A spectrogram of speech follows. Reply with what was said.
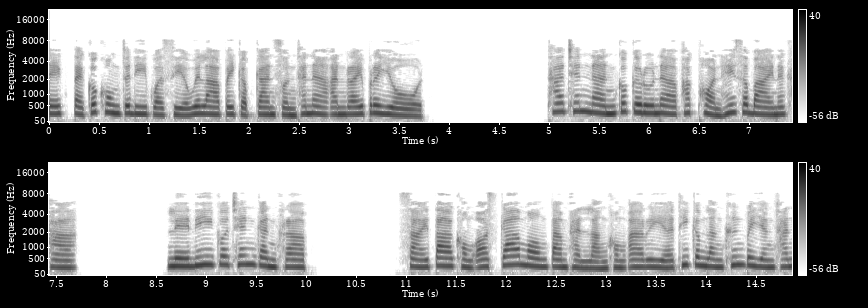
ล็ก ๆ แต่ก็คงจะดีกว่าเสียเวลาไปกับการสนทนาอันไร้ประโยชน์ ถ้าเช่นนั้นก็กรุณาพักผ่อนให้สบายนะคะ เลดี้ก็เช่นกันครับ สายตาของออสการ์มองตามแผ่นหลังของอาเรียที่กำลังขึ้นไปยังชั้น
